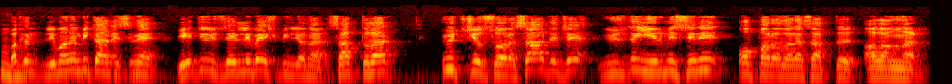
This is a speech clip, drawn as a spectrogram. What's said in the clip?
Bakın limanın bir tanesine 755 milyona sattılar. 3 yıl sonra sadece yüzde 20'sini o paralara sattı alanlar.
